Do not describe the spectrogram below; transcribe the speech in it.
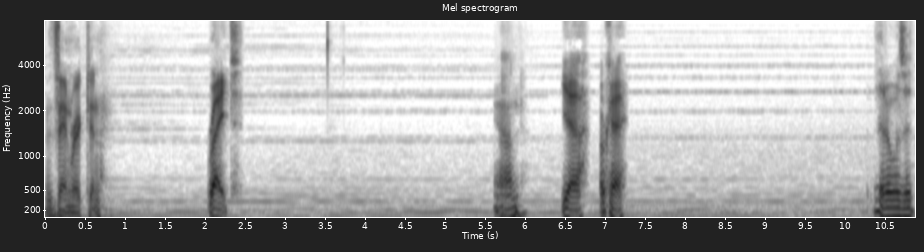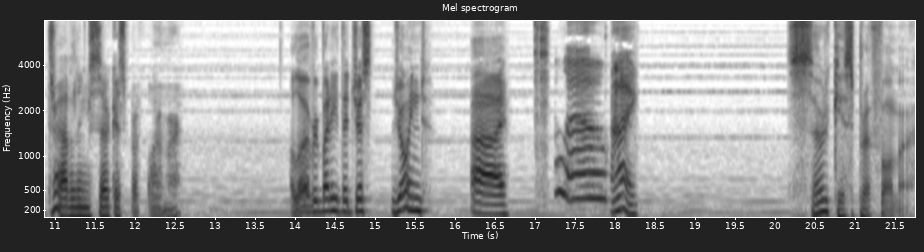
Van Richten. Right. And yeah, okay. There was a traveling circus performer. Hello, everybody that just joined. Hi. Hello. Hi. Circus performer.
